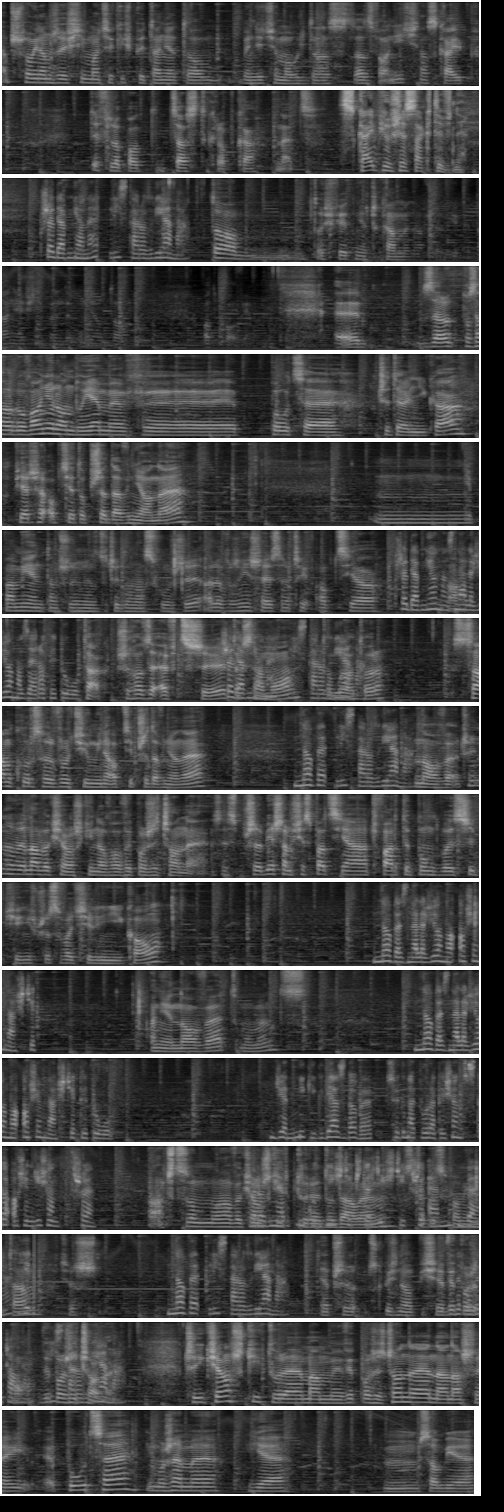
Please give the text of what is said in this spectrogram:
Ja przypominam, że jeśli macie jakieś pytania, to będziecie mogli do nas zadzwonić na Skype tyflopodcast.net. Skype już jest aktywny. Przedawnione, lista rozwijana. To, to świetnie czekamy na wszelkie pytania. Jeśli będę umiał, to odpowiem. E, Po zalogowaniu lądujemy w e, półce czytelnika. Pierwsza opcja to przedawnione. Mm, Nie pamiętam szczerze mówiąc do czego ona służy, ale ważniejsza jest raczej opcja Przedawnione O. znaleziono zero tytułów. Tak, przychodzę F3, tak samo, tabulator. Sam kursor wrócił mi na opcje przedawnione, Nowe, lista rozwijana. nowe, czyli nowe, nowe książki, nowo wypożyczone. Przemieszczam się spacja czwarty punkt, bo jest szybciej niż przesuwać się linijką, Nowe znaleziono 18. a nie nowe, to moment. Nowe znaleziono 18 tytułów. Dzienniki gwiazdowe, sygnatura 1183. A, czy to są nowe książki, Rozmiar które dodałem, z 243 tego co MB, pamiętam, chociaż Nowe, lista rozwijana. ja skupię się na opisie, Wypoży Wypożyczone, o, wypożyczone. Czyli książki, które mamy wypożyczone na naszej półce i możemy je mm, sobie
